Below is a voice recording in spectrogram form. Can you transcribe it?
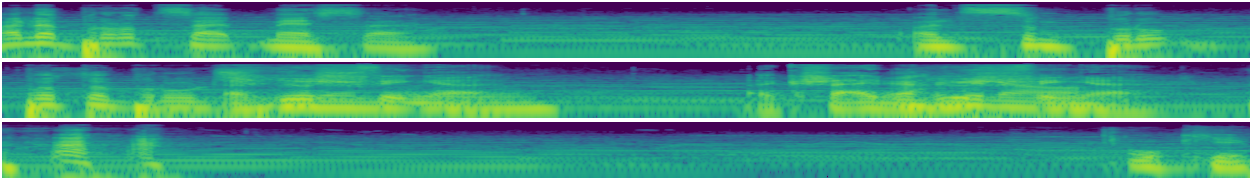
Hat ein Brotzeitmesser. Und zum Bro Butterbrot Ein. Hirschfinger. Ein gescheiter Ja, genau. Hirschfinger. Okay,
